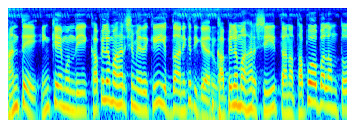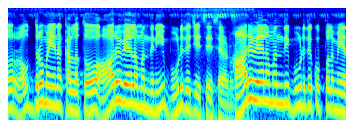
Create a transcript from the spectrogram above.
అంతే ఇంకేముంది? కపిల మహర్షి మీదకి యుద్ధానికి దిగారు. కపిల మహర్షి తన తపోబలంతో రౌద్రమైన కళ్ళతో ఆరు వేల మందిని బూడిద చేసేశాడు. ఆరు వేల మంది బూడిద కుప్పల మీద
